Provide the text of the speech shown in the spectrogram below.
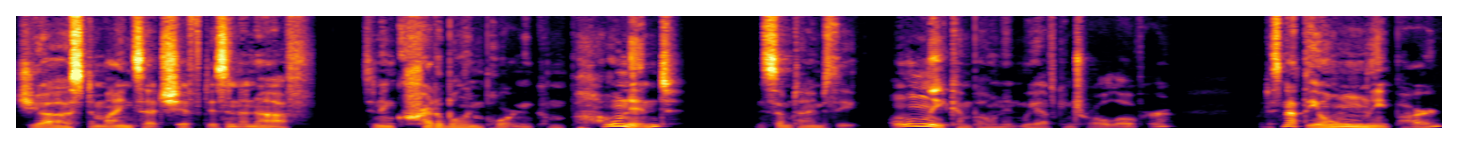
just a mindset shift isn't enough. It's an incredible important component, and sometimes the only component we have control over, but it's not the only part.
